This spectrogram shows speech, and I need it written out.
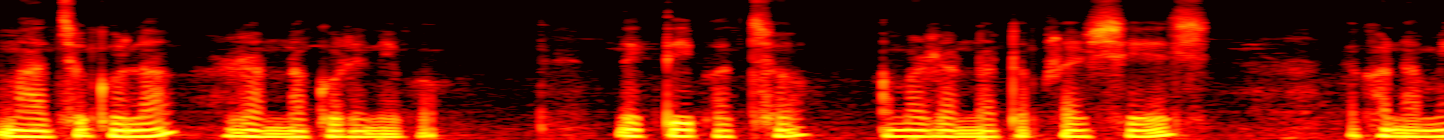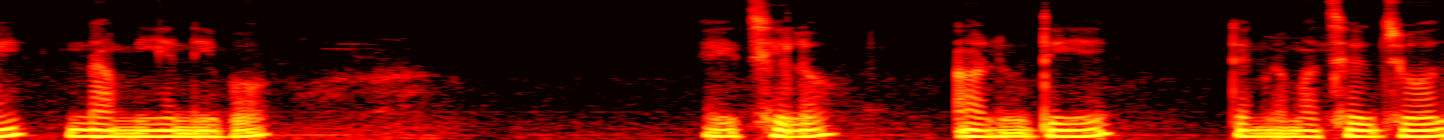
মাছগুলা রান্না করে নেব। দেখতেই পাচ্ছ, আমার রান্নাটা প্রায় শেষ। এখন আমি নামিয়ে নেব। এই ছিল আলু দিয়ে ট্যাংরা মাছের ঝোল।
